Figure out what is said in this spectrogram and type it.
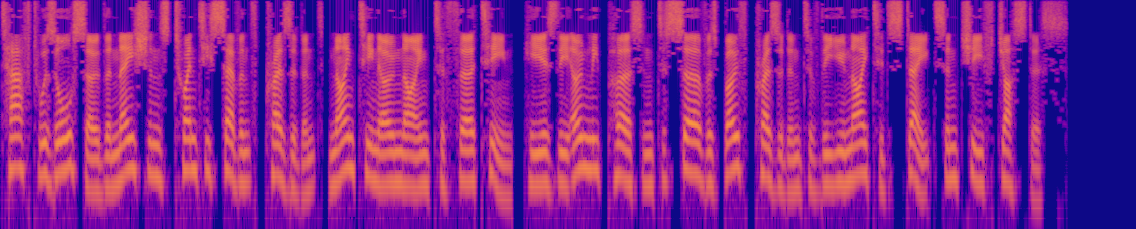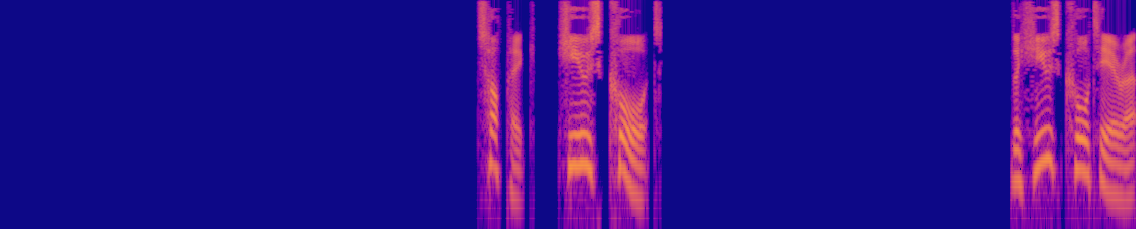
Taft was also the nation's 27th president 1909 13. He is the only person to serve as both President of the United States and Chief Justice. Hughes Court. The Hughes Court era,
